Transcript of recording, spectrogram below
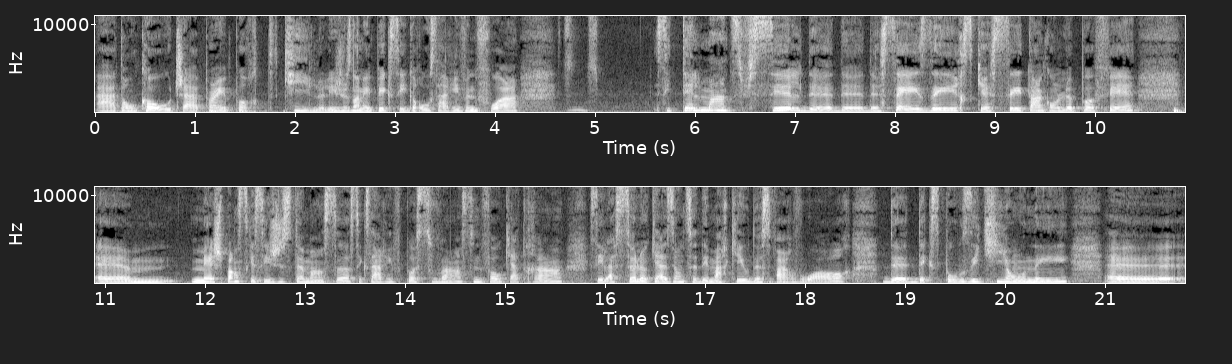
à ton coach, à peu importe qui. là. Les Jeux olympiques, c'est gros, ça arrive une fois. C'est tellement difficile de, de, de saisir ce que c'est tant qu'on l'a pas fait. Euh, mais je pense que c'est justement ça, c'est que ça arrive pas souvent. C'est une fois ou quatre ans. C'est la seule occasion de se démarquer ou de se faire voir, de d'exposer qui on est. Euh,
